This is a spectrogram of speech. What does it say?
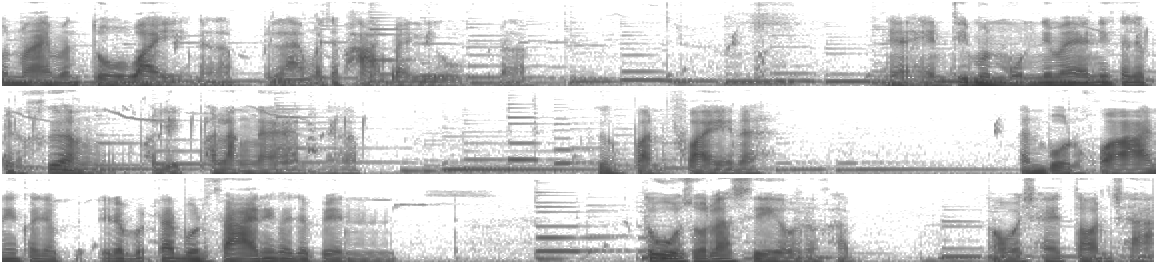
ต้นไม้มันโตไวนะครับเวลาก็จะผ่านไปเร็วนะครับเนี่ยเห็นที่หมุนๆนี่ไหมอันนี้ก็จะเป็นเครื่องผลิตพลังงานนะครับ เครื่องปั่นไฟนะ ด้านบนขวานี่ก็จะด้านบนซ้ายนี่ก็จะเป็นตู้โซลาร์เซลล์นะครับ เอาไว้ใช้ตอนเช้า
